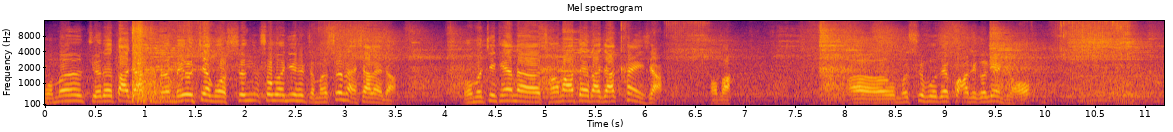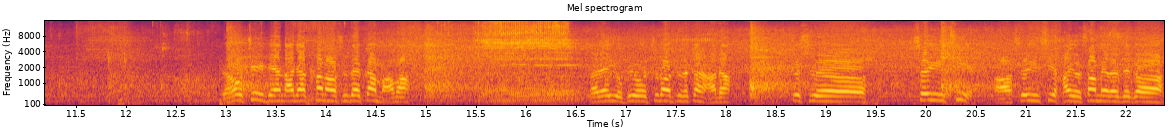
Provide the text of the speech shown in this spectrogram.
我们觉得大家可能没有见过生收割机是怎么生产下来的。我们今天呢，长发带大家看一下，好吧？呃，我们师傅在挂这个链条，然后这边大家看到是在干嘛吗？大家有没有知道这是干啥的？这是生育器啊，生育器还有上面的这个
